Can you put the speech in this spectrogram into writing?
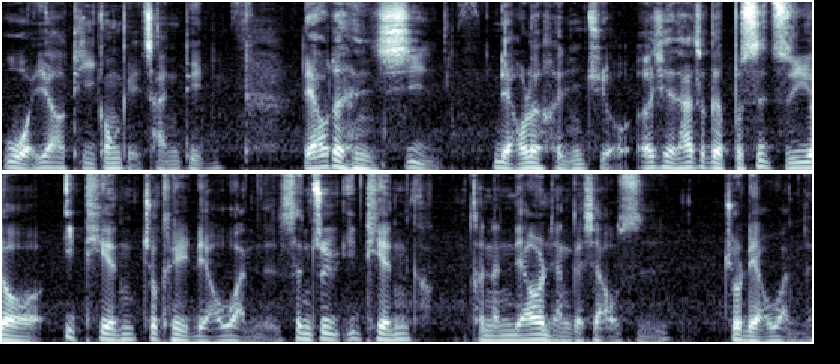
我要提供给餐厅，聊得很细。聊了很久，而且他这个不是只有一天就可以聊完的，甚至于一天可能聊了两个小时就聊完了。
